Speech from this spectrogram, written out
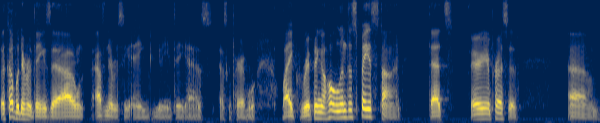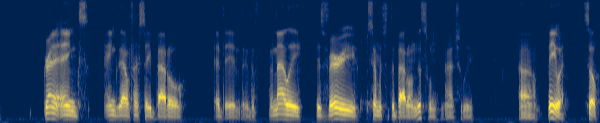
a couple different things that I don't I've never seen Aang do anything as as comparable, like ripping a hole into space time. That's very impressive. Um, granted, Aang's Aang's Avatar State battle at the end, the finale is very similar to the battle in this one, actually. Uh, but anyway, so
